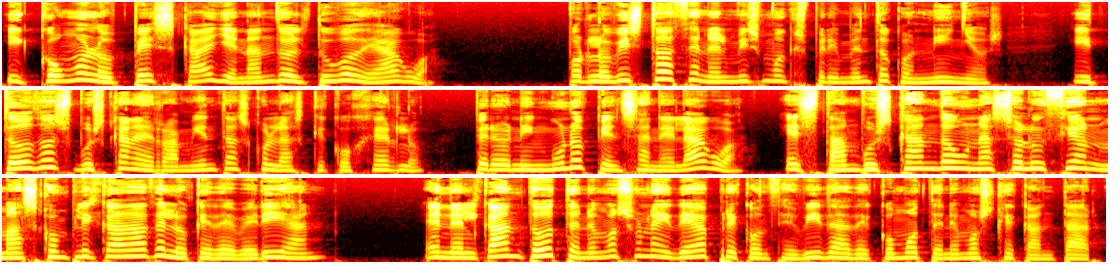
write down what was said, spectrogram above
y cómo lo pesca llenando el tubo de agua. Por lo visto hacen el mismo experimento con niños, y todos buscan herramientas con las que cogerlo, pero ninguno piensa en el agua. Están buscando una solución más complicada de lo que deberían. En el canto tenemos una idea preconcebida de cómo tenemos que cantar,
